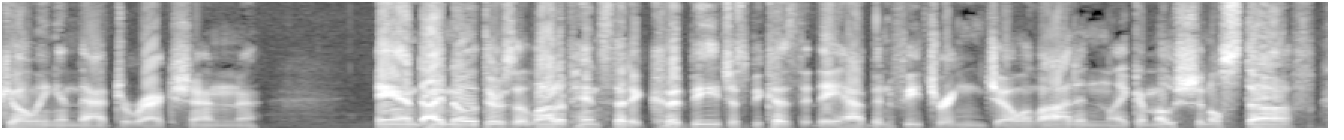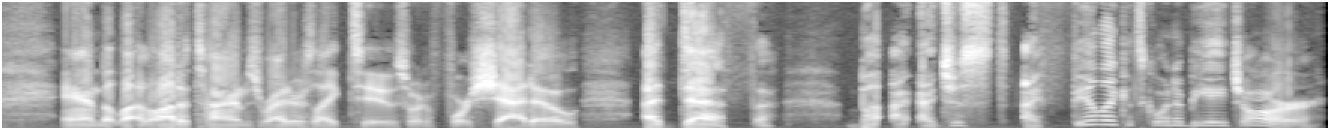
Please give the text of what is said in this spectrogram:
going in that direction. And I know that there's a lot of hints that it could be just because they have been featuring Joe a lot in like emotional stuff, and a lot, a lot of times writers like to sort of foreshadow a death. But I, I just I feel like it's going to be HR,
